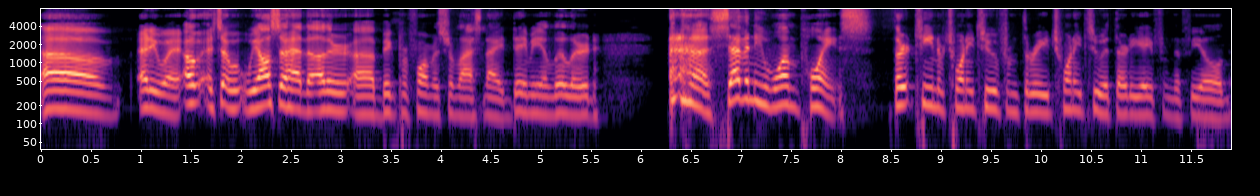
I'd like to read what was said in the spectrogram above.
Um. Anyway, oh, so we also had the other uh, big performance from last night. Damian Lillard, seventy-one points, thirteen of twenty-two from three, 22 of thirty-eight from the field.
